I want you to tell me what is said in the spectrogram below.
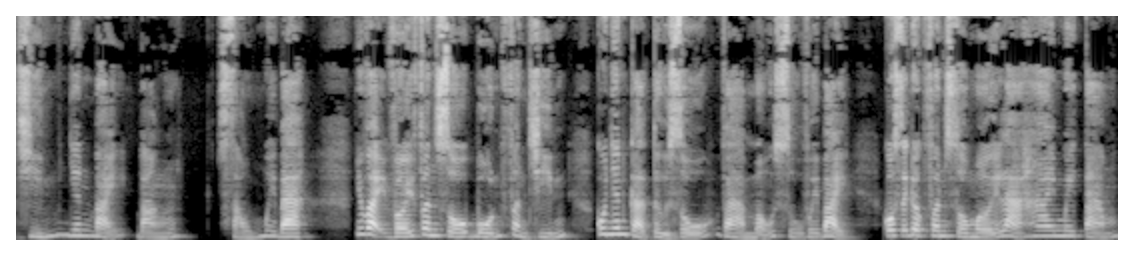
9 x 7 bằng 63. Như vậy với phân số 4 phần 9, cô nhân cả tử số và mẫu số với 7. Cô sẽ được phân số mới là 28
